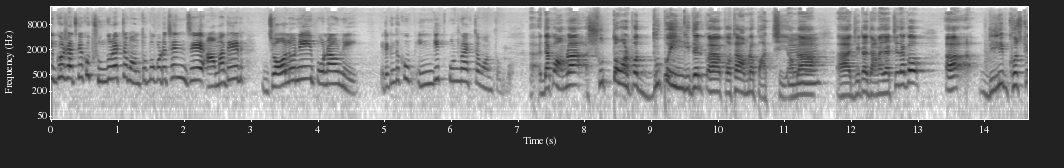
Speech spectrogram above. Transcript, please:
দিলীপ ঘোষ আজকে খুব সুন্দর একটা মন্তব্য করেছেন যে আমাদের জলও নেই পোনাও নেই। এটা কিন্তু খুব ইঙ্গিতপূর্ণ একটা মন্তব্য। দেখো আমরা সূত্র মারফত দুটো ইঙ্গিতের কথা আমরা পাচ্ছি। আমরা যেটা জানা যাচ্ছে দেখো দিলীপ ঘোষকে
